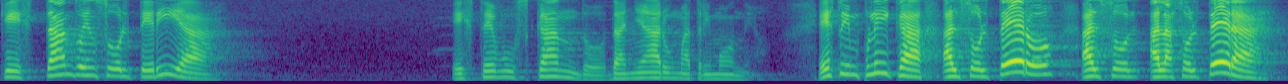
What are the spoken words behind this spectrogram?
que estando en soltería esté buscando dañar un matrimonio. Esto implica al soltero, al a la soltera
